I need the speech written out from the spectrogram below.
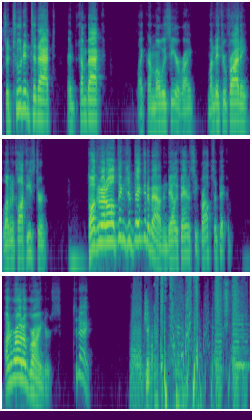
So tune into that and come back like I'm always here, right? Monday through Friday, 11 o'clock Eastern. Talking about all things you're thinking about in daily fantasy, props, and pick 'em on RotoGrinders today. あ!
